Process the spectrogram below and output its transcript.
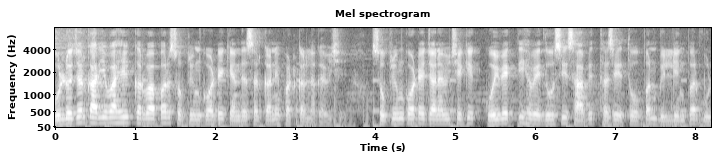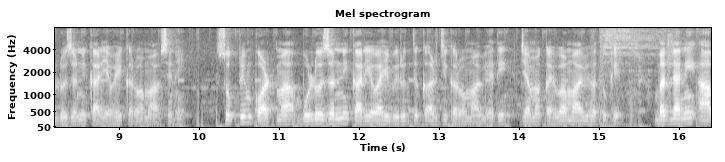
બુલડોઝર કાર્યવાહી કરવા પર સુપ્રીમ કોર્ટે કેન્દ્ર સરકારને ફટકાર લગાવી છે. સુપ્રીમ કોર્ટે જણાવ્યું છે કે કોઈ વ્યક્તિ હવે દોષી સાબિત થશે તો પણ બિલ્ડિંગ પર બુલડોઝરની કાર્યવાહી કરવામાં આવશે નહીં. સુપ્રીમ કોર્ટમાં બુલડોઝરની કાર્યવાહી વિરુદ્ધ અરજી કરવામાં આવી હતી, જેમાં કહેવામાં આવ્યું હતું કે બદલાની આ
